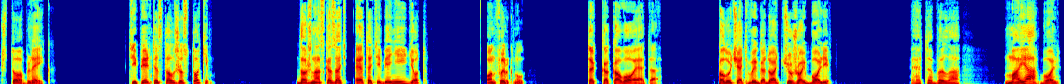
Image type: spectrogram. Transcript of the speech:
«Что, Блейк? Теперь ты стал жестоким?» «Должна сказать, это тебе не идет». Он фыркнул. «Так каково это? Получать выгоду от чужой боли?» «Это была моя боль».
